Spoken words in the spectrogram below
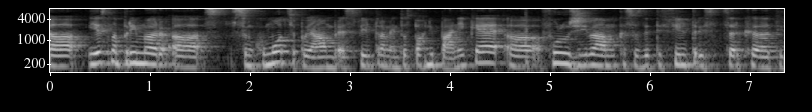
Uh, jaz, na primer, uh, sem komod se pojavim brez filtra in to sploh ni panike. Uh, ful uživam, ker so zdaj ti filtri, sicer ti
